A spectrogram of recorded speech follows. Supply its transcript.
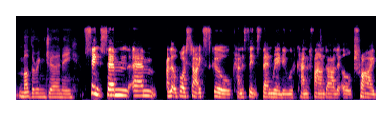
mothering journey? Since um, um, our little boy started school, kind of since then, really, we've kind of found our little tribe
